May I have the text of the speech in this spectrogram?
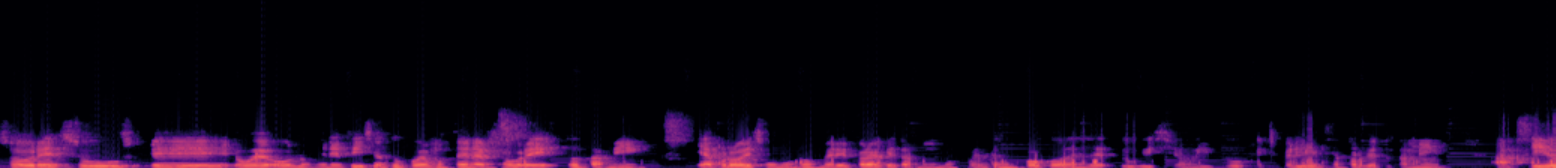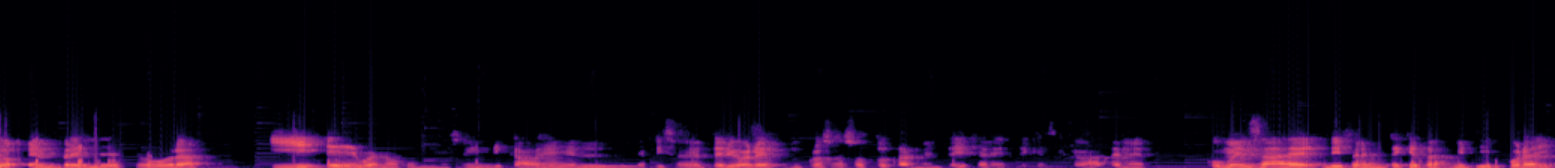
sobre sus eh, o, los beneficios que podemos tener sobre esto también y aprovechemos Rosemary para que también nos cuentes un poco desde tu visión y tu experiencia porque tú también has sido emprendedora y eh, bueno como se indicaba en el episodio anterior es un proceso totalmente diferente que sí que vas a tener un mensaje diferente que transmitir por ahí.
